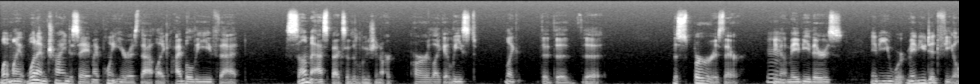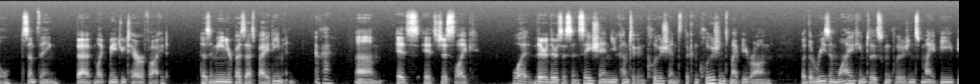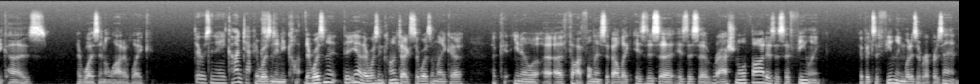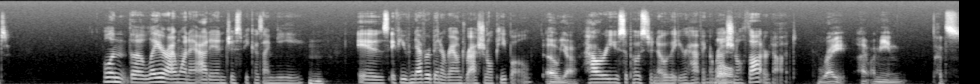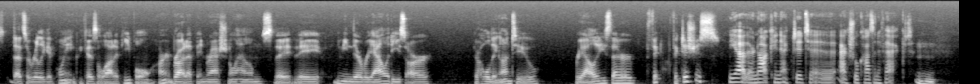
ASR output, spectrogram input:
what my what i'm trying to say my point here is that like i believe that some aspects of delusion are are like at least like the the the the spur is there. Mm. You know, hmm. maybe there's maybe you were maybe you did feel something that like made you terrified. doesn't mean you're possessed by a demon. Okay. Um, it's it's just like what there there's a sensation. You come to conclusions. The conclusions might be wrong, but the reason why you came to those conclusions might be because there wasn't a lot of like There wasn't any context. there wasn't any con- there wasn't a, yeah there wasn't context there wasn't like a, you know a, a thoughtfulness about like is this a is this a rational thought is this a feeling if it's a feeling what does it represent Well, and the layer I want to add in, just because I'm me, Mhm. is if you've never been around rational people, oh yeah how are you supposed to know that you're having a Well- rational thought or not? right I, I mean that's that's a really good point because a lot of people aren't brought up in rational homes they they I mean their realities are they're holding on to realities that are fic- fictitious Yeah, they're not connected to actual cause and effect. mm-hmm.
